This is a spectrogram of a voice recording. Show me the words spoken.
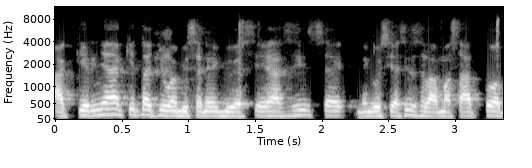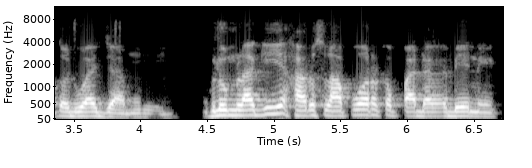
akhirnya kita cuma bisa negosiasi negosiasi selama satu atau dua jam. Hmm. Belum lagi harus lapor kepada Bene.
